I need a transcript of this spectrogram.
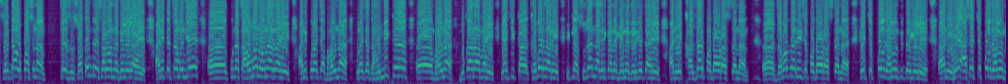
श्रद्धा उपासना ते स्वातंत्र्य सर्वांना दिलेलं आहे. आणि त्याचा म्हणजे अं, कुणाचा अवमान होणार नाही आणि कुणाच्या भावना कुणाच्या धार्मिक अं, भावना दुखावणार नाही याची का- खबरदारी इथल्या सुजान नागरिकांना घेणं गरजेचं आहे. आणि हे खासदार पदावर असताना जबाबदारीच्या पदावर असताना हे चप्पल घालून तिथं गेले. आणि हे असं चप्पल घालून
